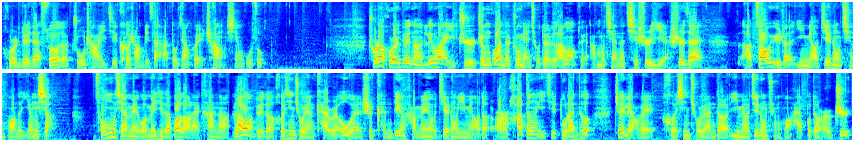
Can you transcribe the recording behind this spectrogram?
湖人队在所有的主场以及客场比赛啊，都将会畅行无阻。除了湖人队呢，另外一支争冠的重点球队篮网队啊，目前呢，其实也是在啊遭遇着疫苗接种情况的影响。从目前美国媒体的报道来看呢，篮网队的核心球员凯瑞·欧文是肯定还没有接种疫苗的，而哈登以及杜兰特这两位核心球员的疫苗接种情况还不得而知。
